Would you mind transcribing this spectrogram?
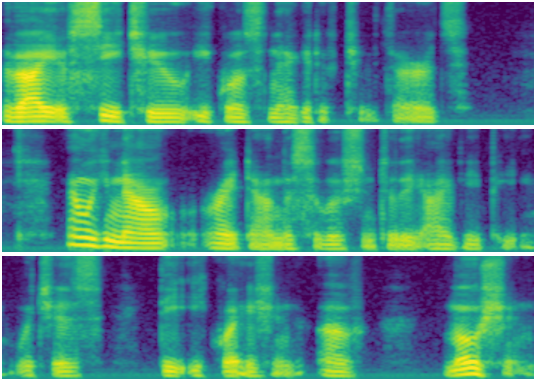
the value of C2 equals negative two thirds. And we can now write down the solution to the IVP, which is the equation of motion.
